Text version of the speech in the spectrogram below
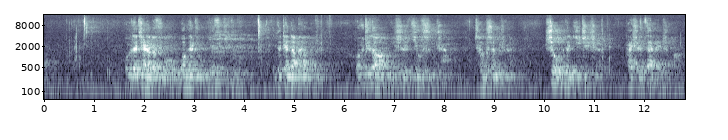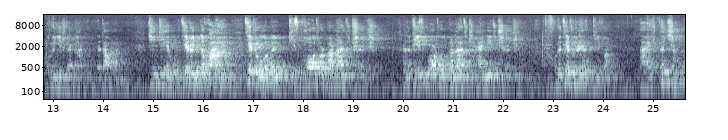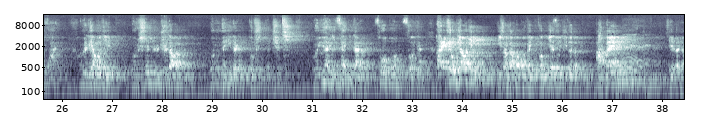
我们在天上的父，我们的主耶稣基督，你的真的爱我们。我们知道你是救赎者、成圣者，是我们的医治者，还是再来之王。我们一直在盼望你的到来。今天我们借着你的话语，借着我们 Peace Portal Alliance Church and Peace Portal Alliance Chinese Church，我们借助这两个地方来分享你的话语。我们了解，我们深至知道，我们每一个人都是你的肢体。我们愿意在你那儿做光做盐，来荣耀你。以上祷告部分奉耶稣基督的名，阿门。谢谢大家。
